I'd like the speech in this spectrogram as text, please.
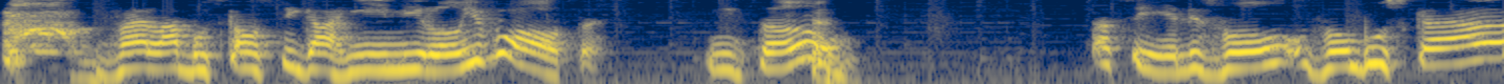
vai lá buscar um cigarrinho em Milão e volta. Então, assim, eles vão, vão buscar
